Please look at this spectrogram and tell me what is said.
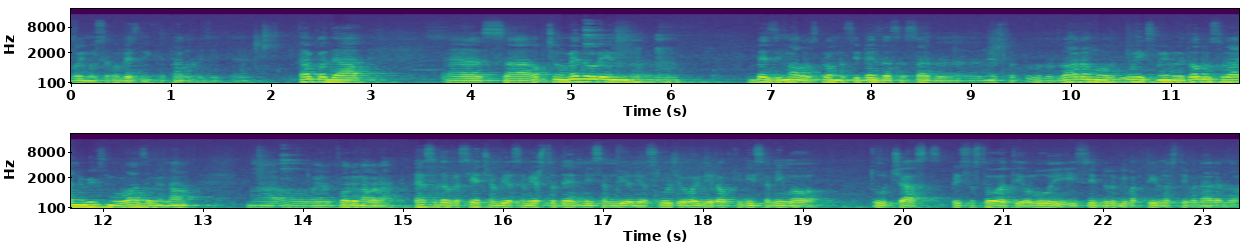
vojno obveznike, tako. Tako da, e, sa općinom Medulin bez i malo skromnosti, bez da se sad e, nešto odvaramo, uvijek smo imali dobru suradnju, uvijek smo ulazili na, ovaj, otvorena vrata. Ja se dobro sjećam, bio sam još student, nisam bio ni oslužio vojni rok i nisam imao tu čast prisustovati Oluji i svim drugim aktivnostima, naravno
